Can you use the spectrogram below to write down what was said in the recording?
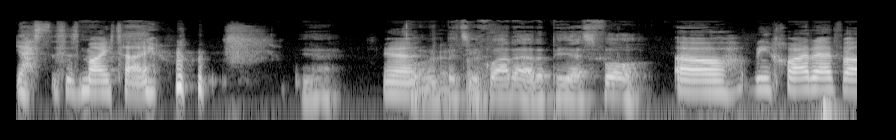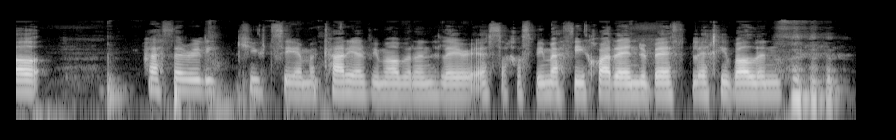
yes, this is my time. yeah. Yeah. So, beth ti'n chwarae ar y PS4? Oh, fi'n chwarae fel pethau really cutesy a mae cariad fi'n meddwl bod yn hilarious achos fi methu chwarae unrhyw beth ble chi fel yn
